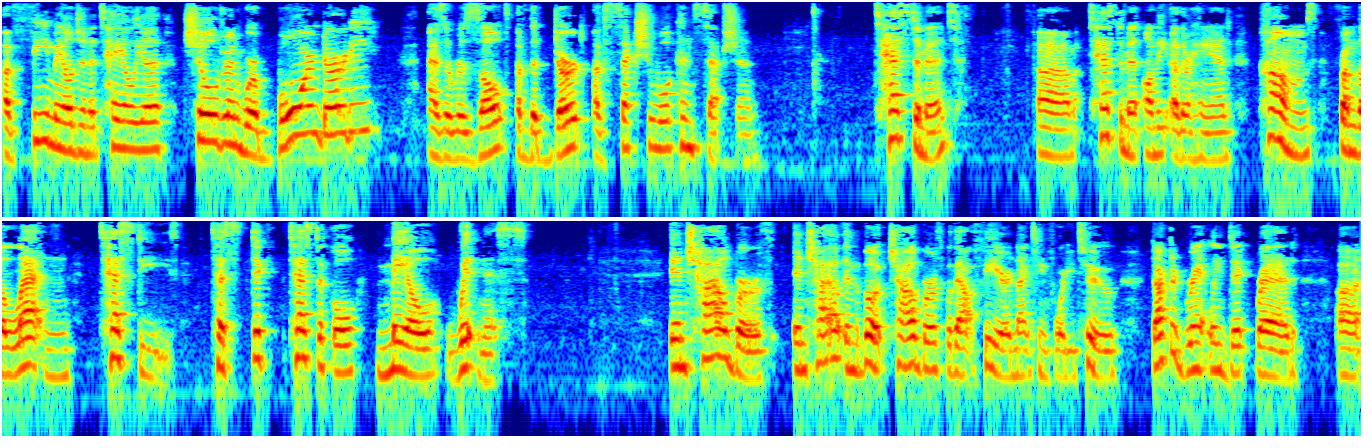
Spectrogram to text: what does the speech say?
of female genitalia. Children were born dirty as a result of the dirt of sexual conception. Testament, um, testament, on the other hand, comes from the Latin testes, testic, testicle, male witness. In childbirth, in child, in the book Childbirth Without Fear, 1942, Dr. Grantly Dick-Read, uh,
